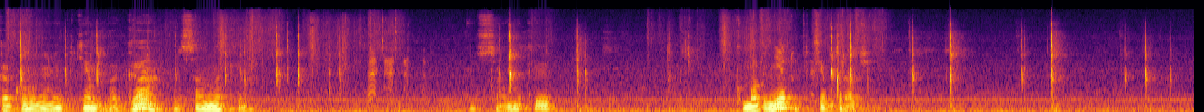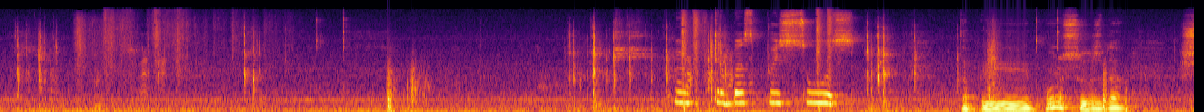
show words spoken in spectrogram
Dacă acolo nu ne putem băga, înseamnă că... Înseamnă că... Cu magnetul putem trage. Nu, Trebuie să pui sus. Da, păi pun sus, da. Și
